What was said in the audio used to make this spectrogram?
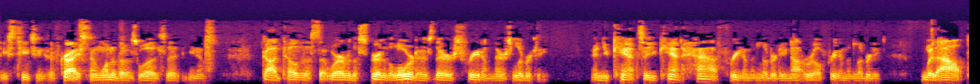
these teachings of Christ. And one of those was that, you know, God tells us that wherever the Spirit of the Lord is, there's freedom, there's liberty. And you can't, so you can't have freedom and liberty, not real freedom and liberty, without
